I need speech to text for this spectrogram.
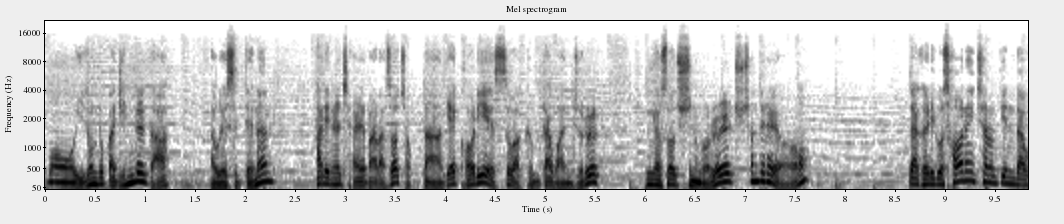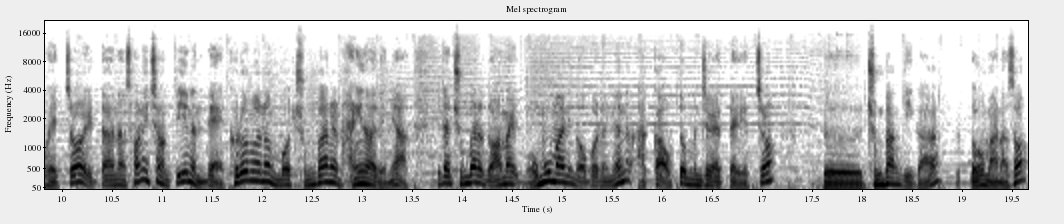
뭐 이 정도까지 힘들다 라고 했을 때는 할인을 잘 받아서 적당하게 거리 S와 금딱 완주를 신경 써주시는 것을 추천드려요. 자 그리고 선행처럼 뛴다고 했죠. 일단은 선행처럼 뛰는데 그러면은 뭐 중반을 많이 넣어야 되냐? 일단 중반을 너무, 많이 넣어버리면 아까 어떤 문제가 있다겠죠? 그 중반기가 너무 많아서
